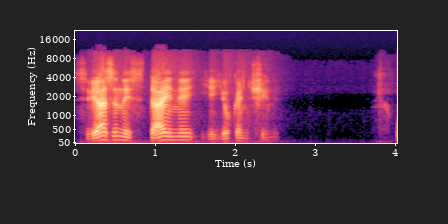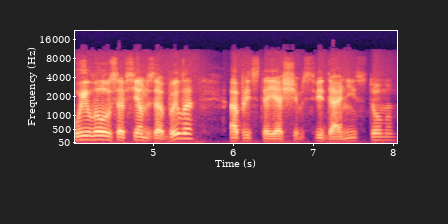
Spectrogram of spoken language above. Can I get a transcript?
связанный с тайной ее кончины. Уиллоу совсем забыла о предстоящем свидании с Томом.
